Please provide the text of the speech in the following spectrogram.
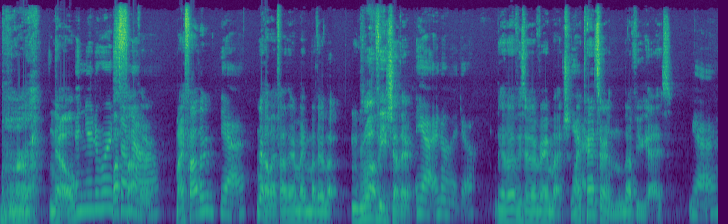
No. in your divorce what so father? no My father? yeah No, my father and my mother lo- love each other. yeah i know they do They love each other very much. My parents are in love, you guys. yeah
